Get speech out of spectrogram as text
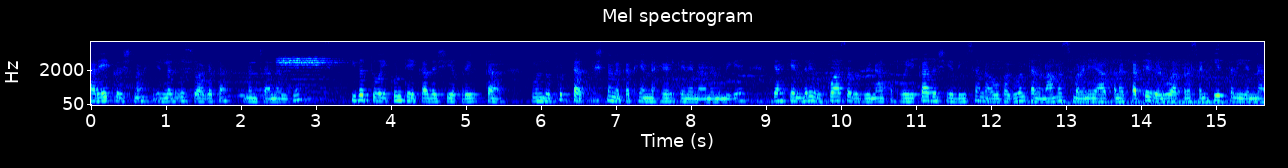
ಹರೇ ಕೃಷ್ಣ, ಎಲ್ಲರಿಗೂ ಸ್ವಾಗತ ನನ್ನ ಚಾನಲ್ಗೆ. ಇವತ್ತು ವೈಕುಂಠ ಏಕಾದಶಿಯ ಪ್ರಯುಕ್ತ ಒಂದು ಪುಟ್ಟ ಕೃಷ್ಣನ ಕಥೆಯನ್ನು ಹೇಳ್ತೇನೆ ನಾನು ನಿಮಗೆ. ಯಾಕೆಂದರೆ ಉಪವಾಸದ ದಿನ ಅಥವಾ ಏಕಾದಶಿಯ ದಿವಸ ನಾವು ಭಗವಂತನ ನಾಮಸ್ಮರಣೆ, ಆತನ ಕಥೆಗಳು, ಆತನ ಸಂಕೀರ್ತನೆಯನ್ನು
